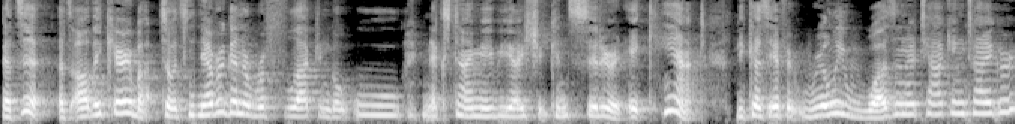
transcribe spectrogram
That's it. That's all they care about. So it's never going to reflect and go, ooh, next time maybe I should consider it. It can't because if it really was an attacking tiger,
